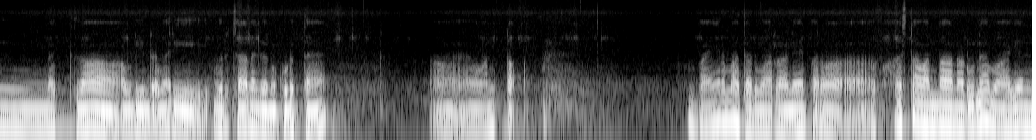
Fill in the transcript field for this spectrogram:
உனக்கு தான் அப்படின்ற மாதிரி ஒரு சேலஞ்ச் ஒன்று கொடுத்தேன். வந்துட்டான். பயங்கரமாக தடுமாறுறானே பரவா ஃபாஸ்ட்டாக வந்தான் நடுவில் அகைன்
